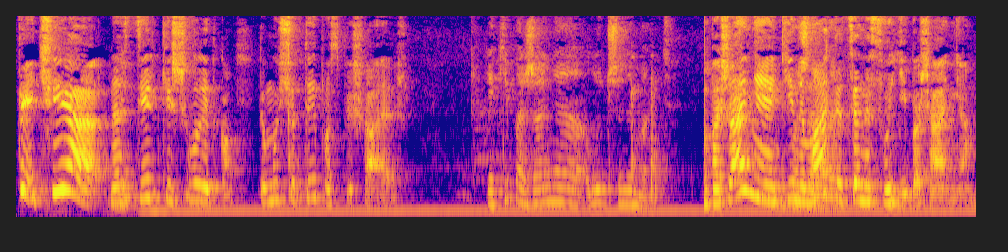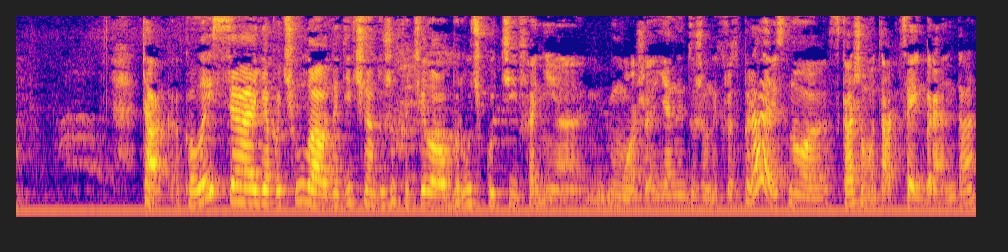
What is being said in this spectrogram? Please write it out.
тече настільки швидко, тому що ти поспішаєш. Які бажання лучше не мати? Бажання, які не Бажання. мати, це не свої бажання. Так, колись е, я почула, одна дівчина дуже хотіла обручку Тіфані. Може, я не дуже в них розбираюсь, але скажімо так, цей бренд. Да?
